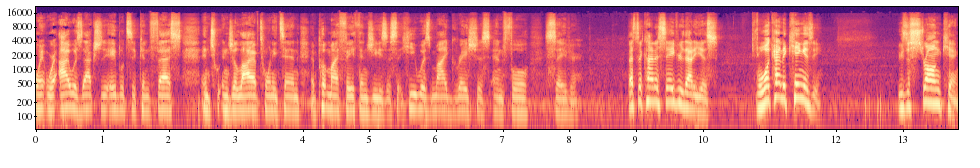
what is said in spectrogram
point where I was actually able to confess in, in July of 2010 and put my faith in Jesus, that He was my gracious and full Savior. That's the kind of Savior that He is. Well, what kind of king is He? He's a strong king.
